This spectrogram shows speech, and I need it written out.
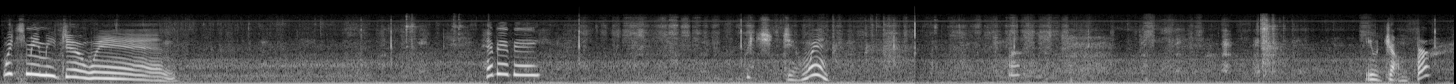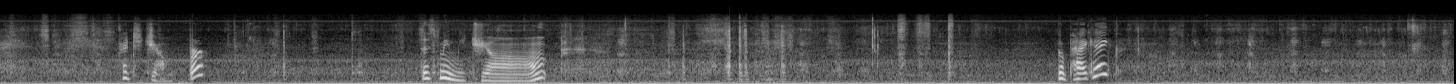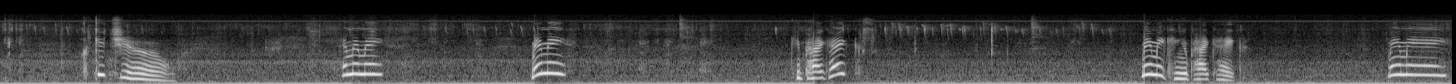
What's Mimi doing? Hey, baby. What you doing? You jumper? It's jumper. Does Mimi jump? Go pancake? At you. Hey, Mimi. Mimi. Can you pancakes? Mimi, can you pancake? Mimi.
